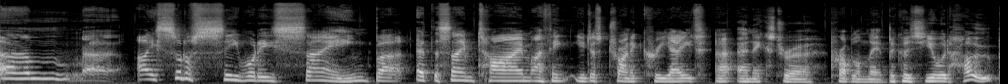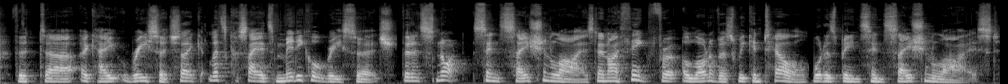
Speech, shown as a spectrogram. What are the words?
Um, uh, I sort of see what he's saying, but at the same time, I think you're just trying to create uh, an extra problem there because you would hope that, uh, okay, research, like let's say it's medical research, that it's not sensationalized. And I think for a lot of us, we can tell what has been sensationalized.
